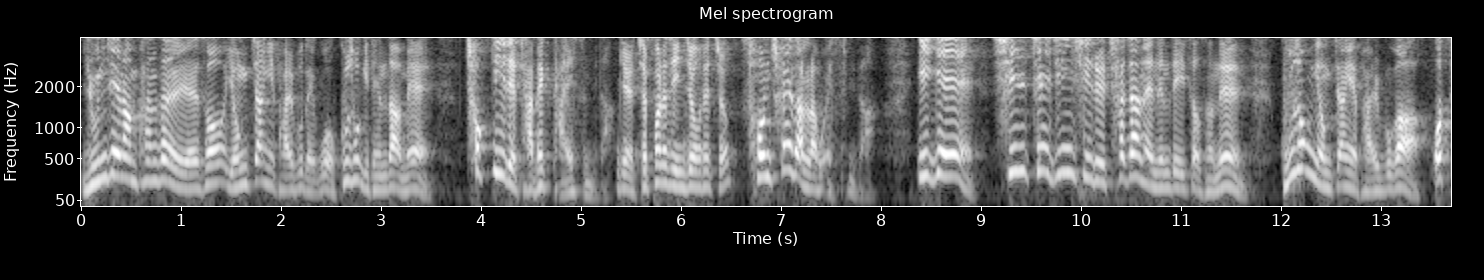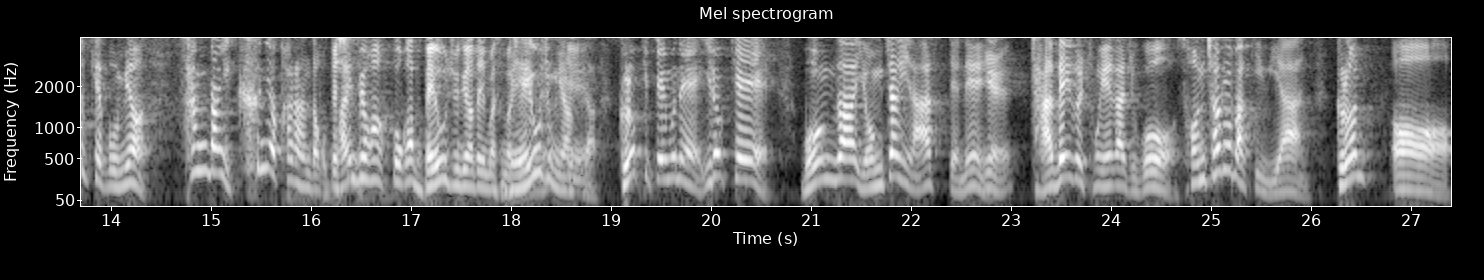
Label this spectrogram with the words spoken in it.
윤재남 판사에 의해서 영장이 발부되고 구속이 된 다음에 첫 기일에 자백 다 했습니다. 예, 재판에서 인정을 했죠. 선처해 달라고 했습니다. 이게 실체 진실을 찾아내는 데 있어서는 구속영장의 발부가 어떻게 보면 상당히 큰 역할을 한다고 그러니까 봐야 돼요. 신병 확보가 매우 중요하다 이 말씀하시죠. 매우 중요합니다. 그렇기 때문에 이렇게 뭔가 영장이 나왔을 때는 예. 자백을 통해 가지고 선처를 받기 위한 그런 어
